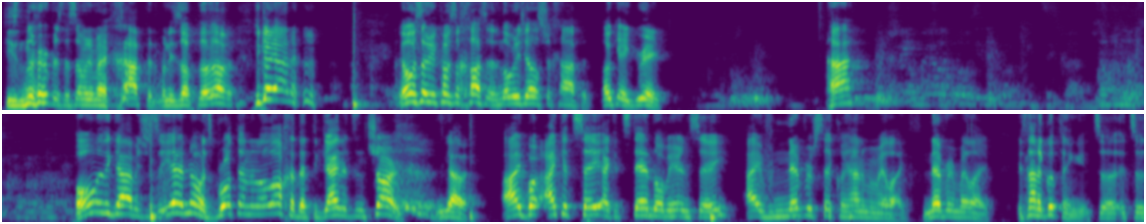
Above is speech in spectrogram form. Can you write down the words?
He's nervous that somebody might chap it when he's up. Oh, koyanim! All of a sudden he comes to chassid, nobody else should chap it. Okay, great. Huh? Only the guy should say, yeah, no, it's brought down in halacha that the guy that's in charge the guy. I, I could say, I could stand over here and say, I've never said kohanim in my life. Never in my life. It's not a good thing. It's a, it's a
